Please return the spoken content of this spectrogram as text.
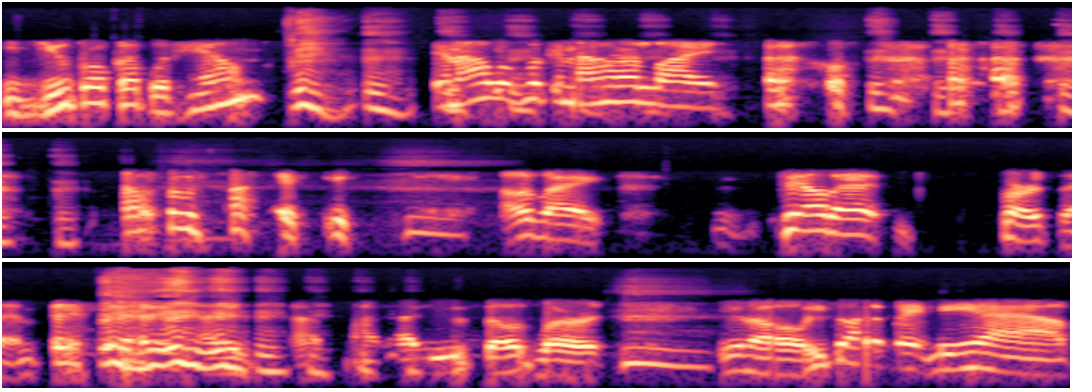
you broke up with him? And I was looking at her like, I was like, I was like, tell that person. I, I, I, I used those words. You know, he tried to make me have,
